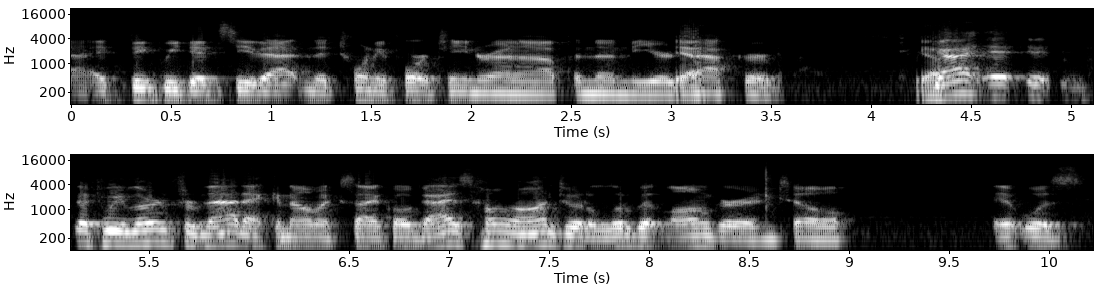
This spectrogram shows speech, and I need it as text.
I think we did see that in the 2014 run up and then the years yeah. after. Yeah. Guy, it, it, if we learn from that economic cycle, guys hung on to it a little bit longer until it was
